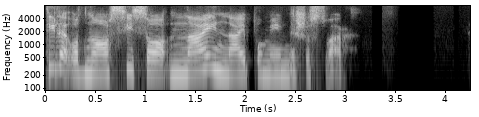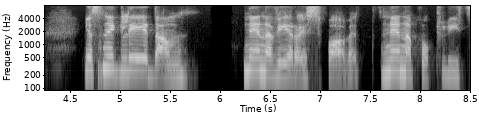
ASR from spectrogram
Tile odnosi so naj, najpomembnejša stvar. Jaz ne gledam ne na veroizpoved, ne na poklic,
